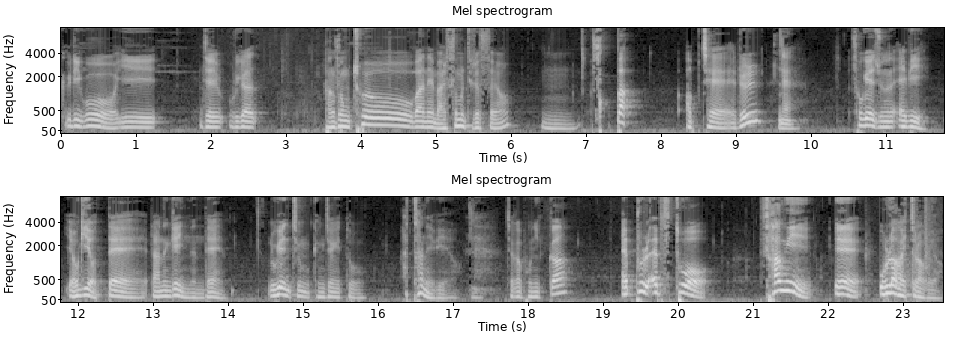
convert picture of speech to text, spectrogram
그리고 이 이제 우리가 방송 초반에 말씀을 드렸어요. 음, 숙박 업체를 네, 소개해주는 앱이 여기 어때라는 게 있는데 이게 지금 굉장히 또 핫한 앱이에요. 제가 보니까 애플 앱스토어 상위에 올라가 있더라고요.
